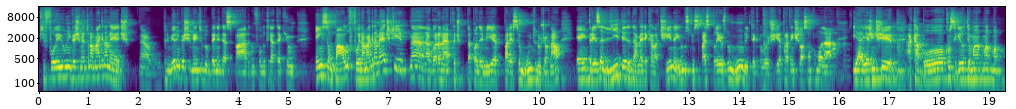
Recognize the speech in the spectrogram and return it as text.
que foi o investimento na MagnaMed. Né? O primeiro investimento do BNDES Par, no fundo Criatec 1, em São Paulo, foi na MagnaMed, que né, agora na época de, da pandemia apareceu muito no jornal, é a empresa líder da América Latina e um dos principais players do mundo em tecnologia para ventilação pulmonar. E aí a gente acabou conseguindo ter uma, uma, uma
